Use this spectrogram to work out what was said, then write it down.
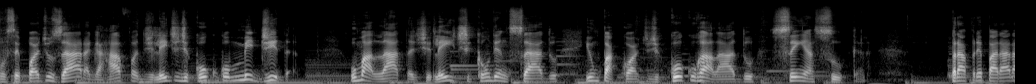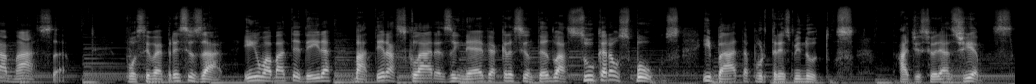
você pode usar a garrafa de leite de coco como medida, uma lata de leite condensado e um pacote de coco ralado sem açúcar. Para preparar a massa, você vai precisar, em uma batedeira, bater as claras em neve acrescentando açúcar aos poucos e bata por 3 minutos. Adicione as gemas,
